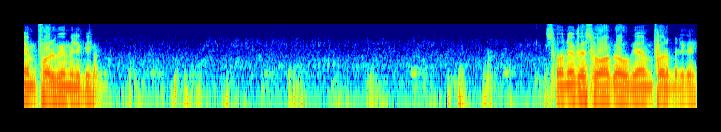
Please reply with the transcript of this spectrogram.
एम फोर भी मिल गई। सोने पे सुहागा हो गया एम फोर मिल गई।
